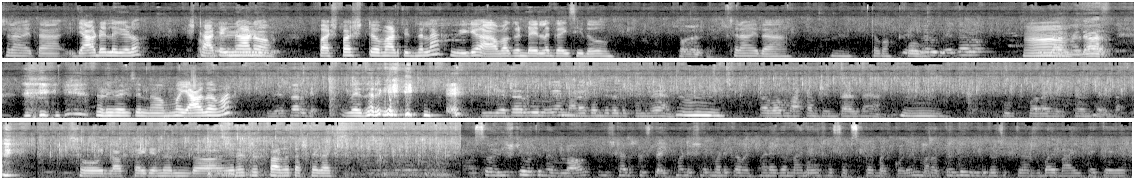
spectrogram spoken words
ಚೆನ್ನಾಗೈತೆ. ಯಾವ ಡೈಲಾಗ್ ಹೇಳು? ಸ್ಟಾರ್ಟಿಂಗ್ ನಾನು. ಫಸ್ಟ್ ಫಸ್ಟ್ ಮಾಡ್ತಿದ್ನಲ್ಲ ವಿಡಿಯೋ ಆವಾಗಂಡ ಎಲ್ಲ ಗೈಸಿದು ಚೆನ್ನಾಗೈತೆ. ಚೆನ್ನಾಗಿದಾ? ಹ್ಞೂ ತಗೋ ಹೋಗು. ಹಾಂ. ವೆದರ್ ನೋಡಿ ಗೈಸಿಲ್ಲ ಅಮ್ಮ ಯಾವ್ದಮ್ಮ? ವೆದರ್ಗೆ. ವೆದರ್ಗೆ. ಈ ವೇತರ್ಗೂ ಮಳೆ ಬಂದಿರೋದಕ್ಕೂ ಹ್ಞೂ ಕಬಾಬ್ ಮಾಡ್ಕೊಂಡು ತಿಂತಾ ಇದ್ದೆ. ಹ್ಞೂ ಸೂಪರಾಗಿರುತ್ತೆ ಅಂತ ಇಲ್ಲ ಸೊ ಇಲ್ಲಿ ಆಗ್ತಾ ಇದೆ ನಂದು ಎರಡು ಟ್ರಿಪ್ ಆಗುತ್ತೆ ಅಷ್ಟೇ ಗಾಯ್ಸ್ ಸೊ ಇಷ್ಟು ಇವತ್ತು ನನ್ನ ವ್ಲಾಗ್ ಇಷ್ಟ ಪ್ಲೀಸ್ ಲೈಕ್ ಮಾಡಿ ಶೇರ್ ಮಾಡಿ ಕಮೆಂಟ್ ಮಾಡಿ ಮನೆಗೆ ಸಬ್ಸ್ಕ್ರೈಬ್ ಮಾಡ್ಕೊಳ್ಳಿ. ಮತ್ತೊಂದು ವೀಡಿಯೋ ಸಿಗ್ತಾರೆ ಬಾಯ್ ಬಾಯ್ ಟೇಕ್ ಕೇರ್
